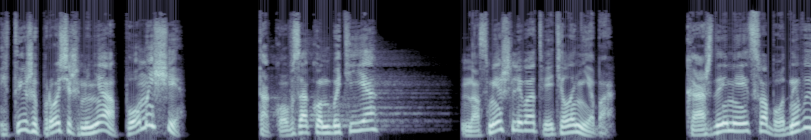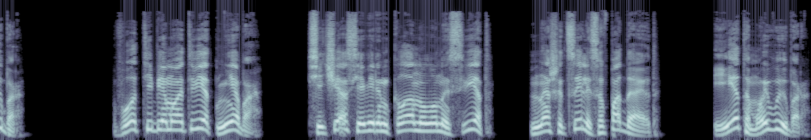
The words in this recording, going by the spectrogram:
«И ты же просишь меня о помощи?» Таков закон бытия. Насмешливо ответило небо. Каждый имеет свободный выбор. Вот тебе мой ответ, небо. Сейчас я верен клану Луны Свет, наши цели совпадают. И это мой выбор.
